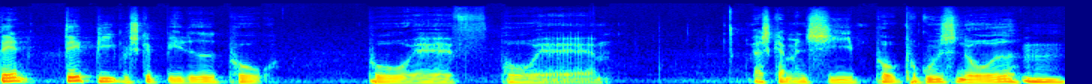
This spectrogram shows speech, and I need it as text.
den, det bibelske billede på, på, øh, på øh, hvad skal man sige, på, på Guds nåde, mm.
